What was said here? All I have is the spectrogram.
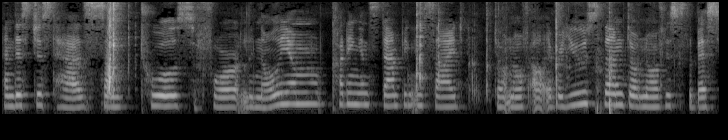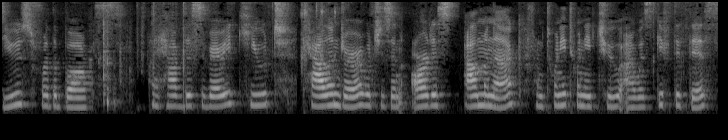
And this just has some tools for linoleum cutting and stamping inside. Don't know if I'll ever use them. Don't know if this is the best use for the box. I have this very cute calendar, which is an artist almanac from 2022. I was gifted this.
